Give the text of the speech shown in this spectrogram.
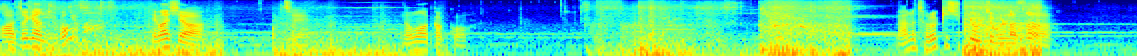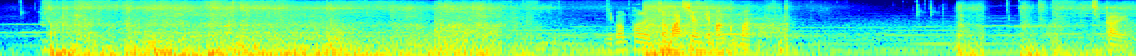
와 저기 안 죽어? 대맛이야. 없지. 너무 아깝고. 나는 저렇게 쉽게 올 줄 몰랐어. 이번 판은 좀 아쉬운 게 많구만. 집 가야겠다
